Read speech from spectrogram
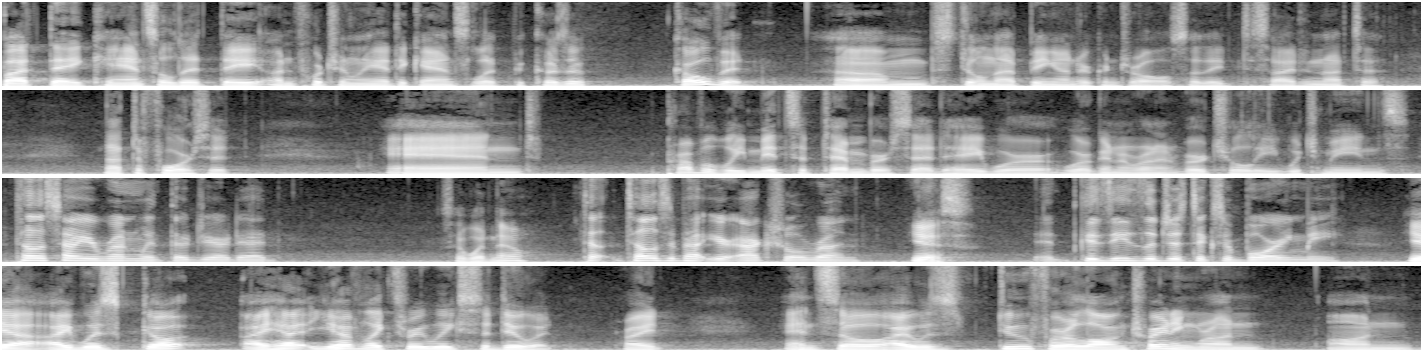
but they canceled it. They unfortunately had to cancel it because of COVID um, still not being under control. So they decided not to not to force it, and probably mid September said, "Hey, we're we're gonna run it virtually," which means Tell us how your run went, though, Jared so what now? Tell tell us about your actual run. Yes. Because these logistics are boring me. Yeah, I was go. I had you have like three weeks to do it, right? And so I was due for a long training run on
